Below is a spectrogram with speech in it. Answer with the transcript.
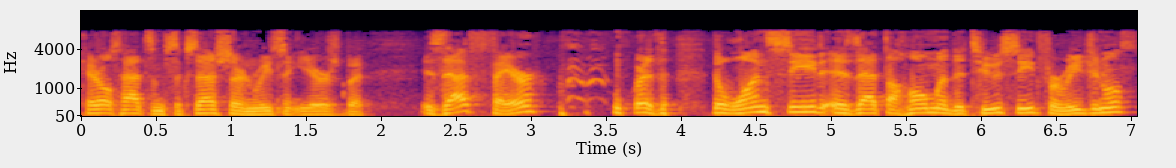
Carroll's had some success there in recent years, but is that fair? Where the, the one seed is at the home of the two seed for regionals?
